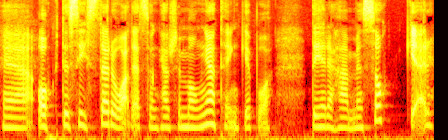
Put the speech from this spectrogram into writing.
Eh, och det sista rådet som kanske många tänker på det är det här med socker.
